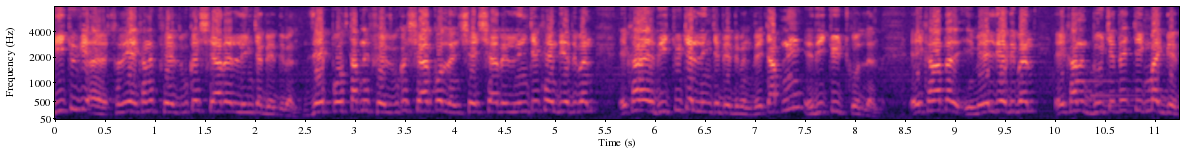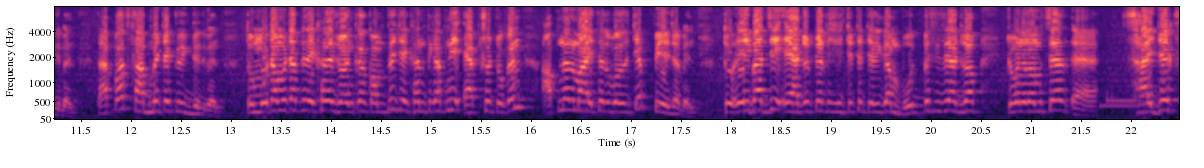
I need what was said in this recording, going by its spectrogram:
রিটুইট সরি এখানে ফেসবুকে শেয়ারের লিঙ্কটা দিয়ে দিবেন। যে পোস্ট আপনি ফেসবুকে শেয়ার করলেন, সেই শেয়ারের লিঙ্ক এখানে দিয়ে দিবেন। এখানে রিটুইটের লিঙ্কটা দিয়ে দিবেন, যেটা আপনি রিটুইট করলেন। এইখানে আপনার ইমেল দিয়ে দিবেন, এইখানে দুই চেতে টিক মার্ক দিয়ে দিবেন। তারপর সাবমিটে ক্লিক দিয়ে দিবেন। তো মোটামুটি আপনার এখানে জয়েন করা কমপ্লিট এখান থেকে আপনি একশো টোকেন আপনার মাইথের বলতে পেয়ে যাবেন। তো এইবার যে এয়ারড্রপটা আছে, সেটা একটা টেলিগ্রাম বুথ বেসিস এয়ারড্রপ টোকেনের নাম হচ্ছে সাইজেক্স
